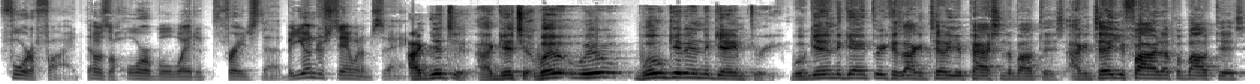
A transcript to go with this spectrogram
fortified. That was a horrible way to phrase that, but you understand what I'm saying. I get you. I get you. We'll we'll, we'll get into game three. We'll get into game three because I can tell you're passionate about this. I can tell you're fired up about this,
